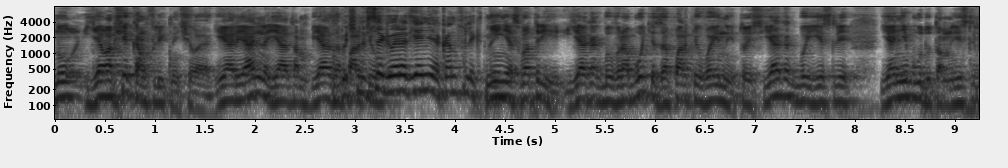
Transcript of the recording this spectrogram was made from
Ну, я вообще конфликтный человек. Я реально, я там, я за Обычно партию... все говорят, я не конфликтный. Не-не, смотри, я как бы в работе за партию войны. То есть я как бы, если я не буду там, если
